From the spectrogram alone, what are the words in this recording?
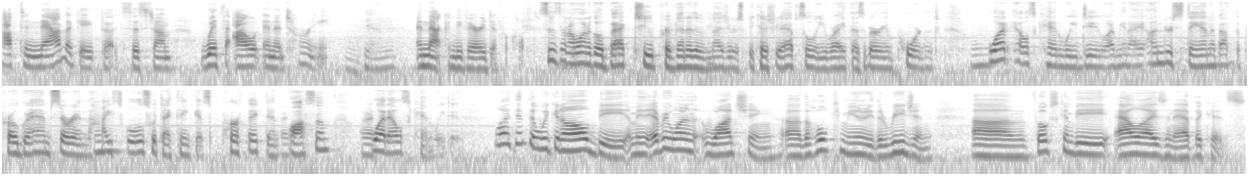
have to navigate that system without an attorney. And that can be very difficult Susan, I want to go back to preventative measures because you're absolutely right. That's very important. What else can we do? I mean, I understand about the programs that are in the high schools, which I think is perfect and awesome. What else can we do? Well, I think that we can all be, I mean, everyone watching, uh, the whole community, the region, um, folks can be allies and advocates,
